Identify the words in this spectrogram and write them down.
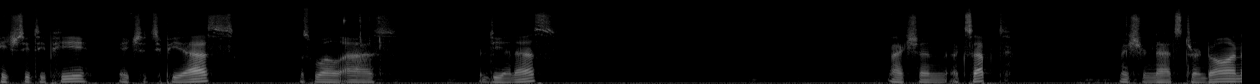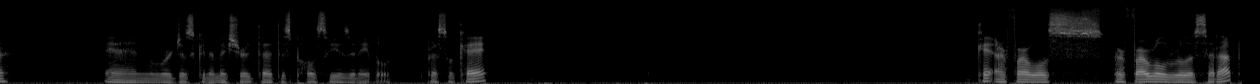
HTTP, HTTPS, as well as DNS. Action accept. Make sure NAT's turned on. And we're just going to make sure that this policy is enabled. Press OK. Okay, our firewall our firewall rule is set up.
